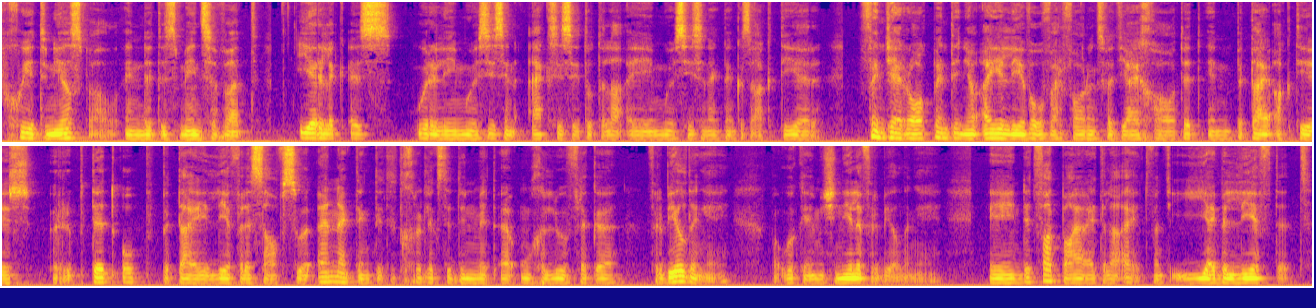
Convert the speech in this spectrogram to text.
goeie toneelspel en dit is mense wat eerlik is oor hulle emosies en aksies het tot hulle eie emosies en ek dink as 'n akteur vind jy raakpunte in jou eie lewe of ervarings wat jy gehad het en party akteurs roep dit op, party leef hulle self so in. Ek dink dit het grootliks te doen met 'n ongelooflike verbeelding hê, maar ook 'n emosionele verbeelding hê. En dit vat baie uit hulle uit want jy beleef dit.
